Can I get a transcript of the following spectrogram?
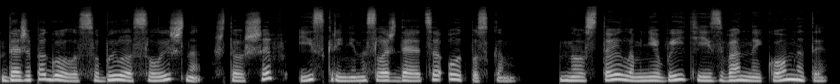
Даже по голосу было слышно, что шеф искренне наслаждается отпуском. Но стоило мне выйти из ванной комнаты,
